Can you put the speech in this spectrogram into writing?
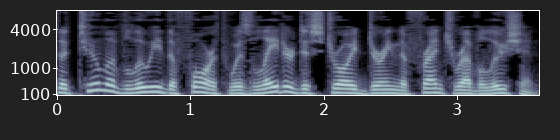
The tomb of Louis IV was later destroyed during the French Revolution.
